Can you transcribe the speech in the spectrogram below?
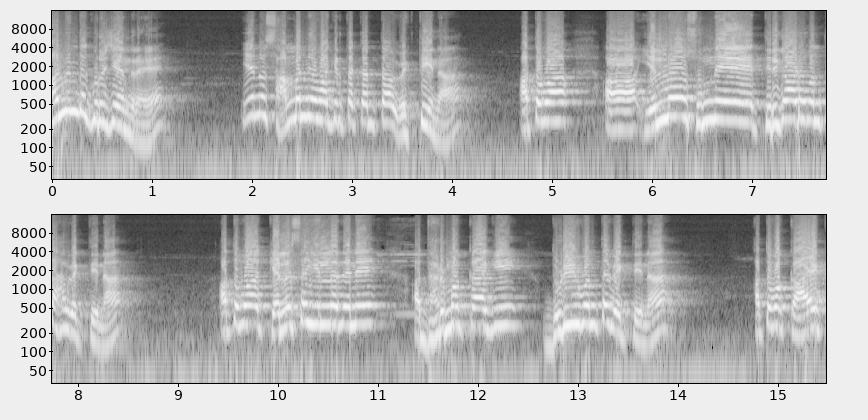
ಆನಂದ ಗುರುಜಿ ಅಂದರೆ ಏನು ಸಾಮಾನ್ಯವಾಗಿರ್ತಕ್ಕಂಥ ವ್ಯಕ್ತಿನ ಅಥವಾ ಎಲ್ಲೋ ಸುಮ್ಮನೆ ತಿರುಗಾಡುವಂತಹ ವ್ಯಕ್ತಿನ? ಅಥವಾ ಕೆಲಸ ಇಲ್ಲದೇನೆ ಆ ಧರ್ಮಕ್ಕಾಗಿ ದುಡಿಯುವಂತ ವ್ಯಕ್ತಿನ ಅಥವಾ ಕಾಯಕ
